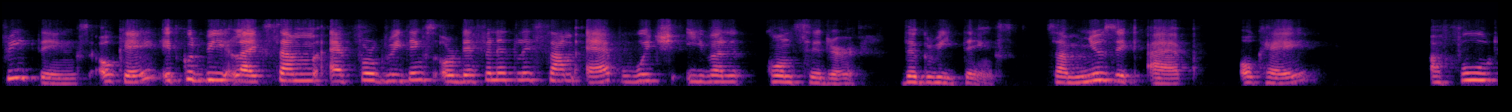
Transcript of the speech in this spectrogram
Greetings. Okay, it could be like some app for greetings or definitely some app which even consider the greetings. Some music app, okay. A food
